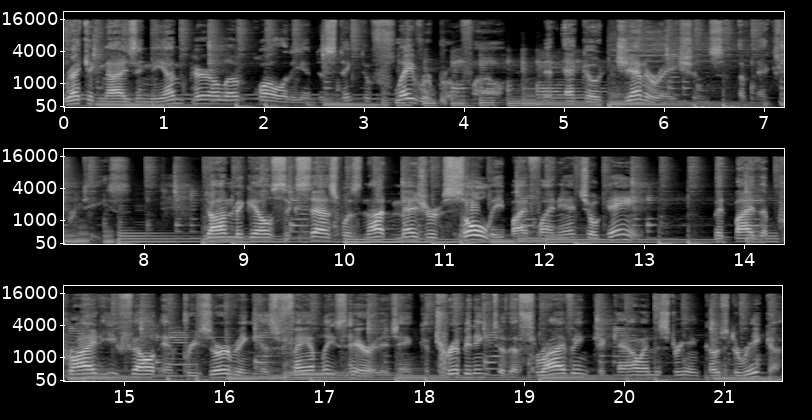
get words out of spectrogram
recognizing the unparalleled quality and distinctive flavor profile that echoed generations of expertise. Don Miguel's success was not measured solely by financial gain, but by the pride he felt in preserving his family's heritage and contributing to the thriving cacao industry in Costa Rica.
